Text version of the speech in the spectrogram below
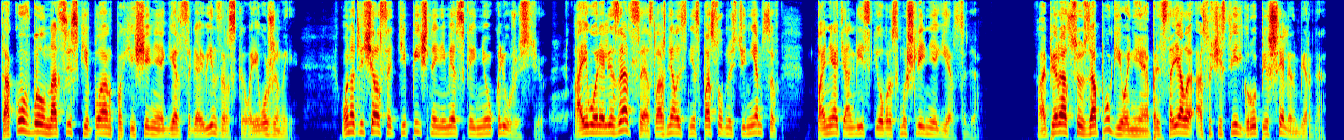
Таков был нацистский план похищения герцога Винзорского и его жены. Он отличался типичной немецкой неуклюжестью, а его реализация осложнялась неспособностью немцев понять английский образ мышления герцога. Операцию запугивания предстояло осуществить группе Шелленберга.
